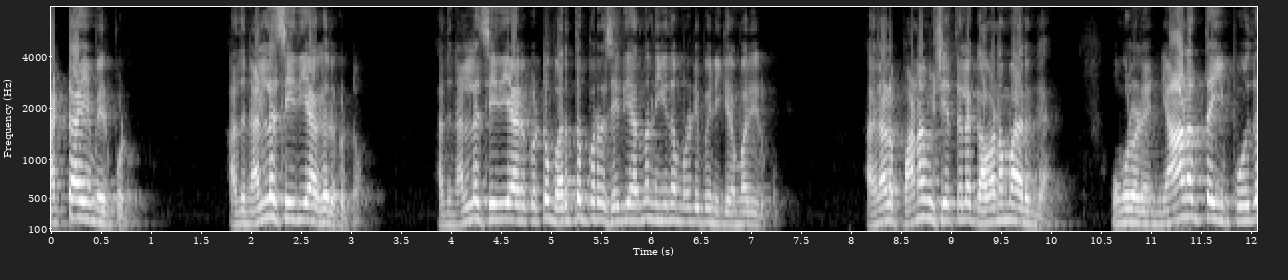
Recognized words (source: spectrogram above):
கட்டாயம் ஏற்படும். அது நல்ல செய்தியாக இருக்கட்டும். அது நல்ல செய்தியாக இருக்கட்டும் வருத்தப்படுற செய்தியாக இருந்தால் நீங்கள் தான் முன்னாடி போய் நிற்கிற மாதிரி இருக்கும். அதனால் பண விஷயத்தில் கவனமாக இருங்க. உங்களுடைய ஞானத்தை இப்போது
